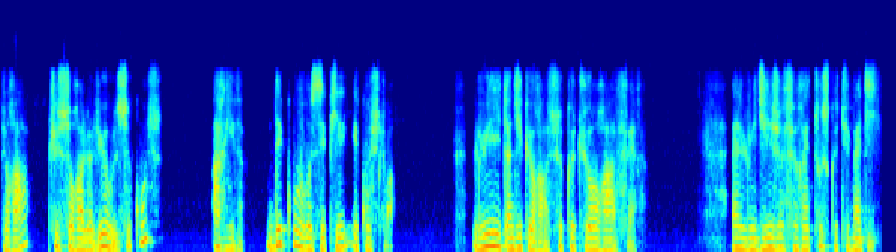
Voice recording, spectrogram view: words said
Tu tu sauras le lieu où il se couche. Arrive, découvre ses pieds et couche-toi. Lui t'indiquera ce que tu auras à faire. Elle lui dit, je ferai tout ce que tu m'as dit.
